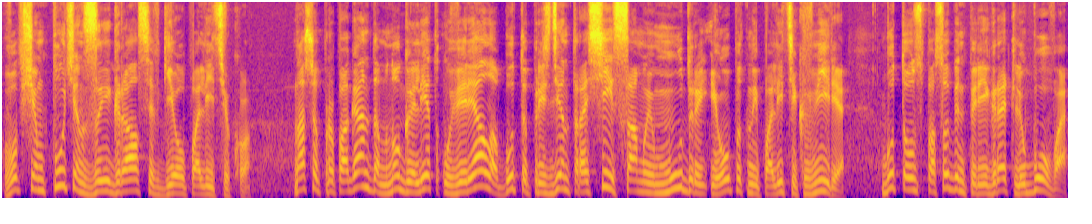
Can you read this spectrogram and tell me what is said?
В общем, Путин заигрался в геополитику. Наша пропаганда много лет уверяла, будто президент России самый мудрый и опытный политик в мире, будто он способен переиграть любого.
